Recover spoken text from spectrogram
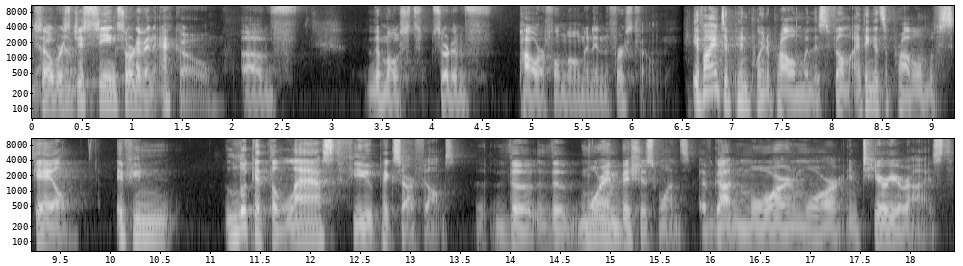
So we're um, just seeing sort of an echo of the most sort of powerful moment in the first film If I had to pinpoint a problem with this film, I think it's a problem of scale. If you look at the last few Pixar films, the the more ambitious ones have gotten more and more interiorized,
